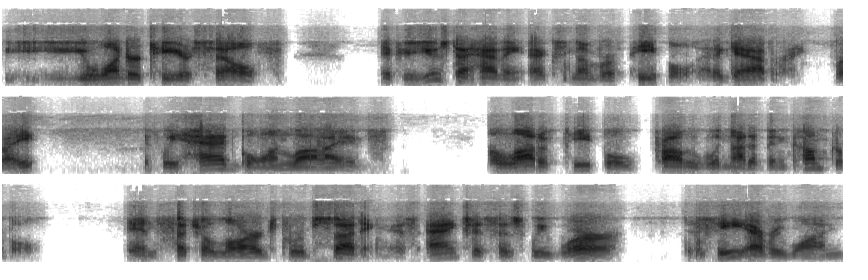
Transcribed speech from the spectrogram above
you wonder to yourself, if you're used to having X number of people at a gathering, right? If we had gone live, a lot of people probably would not have been comfortable in such a large group setting. As anxious as we were to see everyone,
